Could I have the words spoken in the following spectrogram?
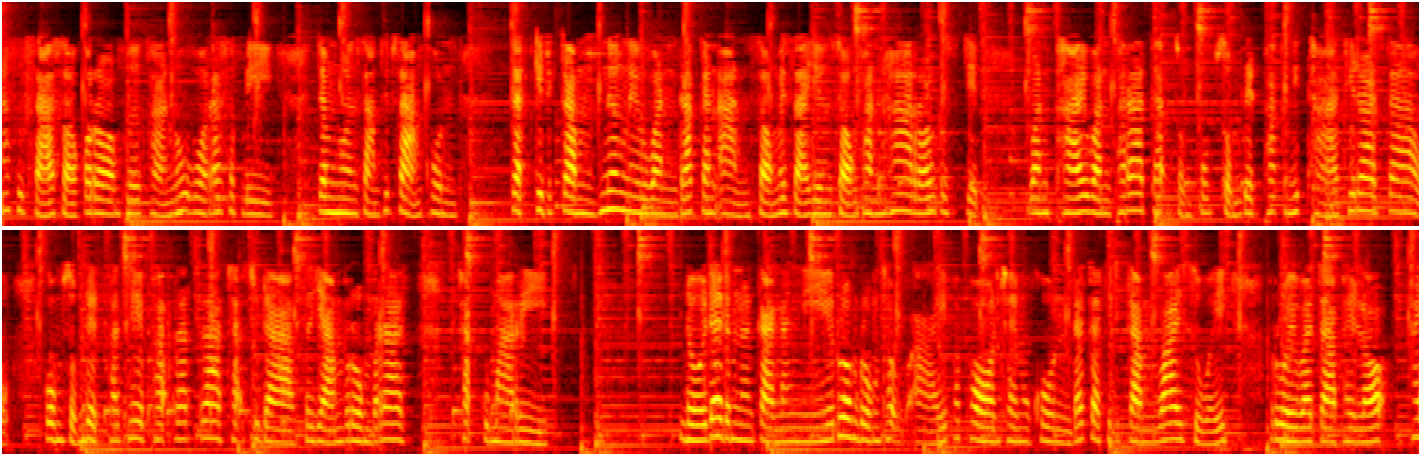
นักศึกษาสกรอำเภอขานุวรสปรีจำนวน 33 คน จัดกิจกรรมเนื่องในวันรักการอ่าน 2 เมษายน 2567 วันคล้ายวันพระราชสมภพสมเด็จพระนิษฐาธิราชเจ้า กรมสมเด็จพระเทพรัตนราชสุดา สยามบรมราชกุมารี โดยได้ดำเนินการดังนี้ร่วมลงถวายพระพรชัยมงคล และจัดกิจกรรมไหว้สวย รวยวาจาไพเราะ ให้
